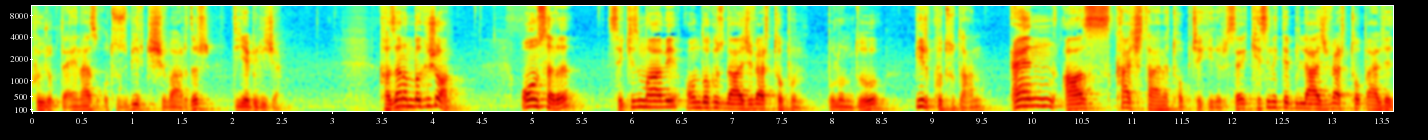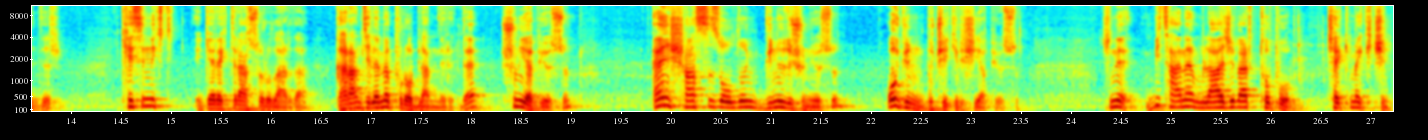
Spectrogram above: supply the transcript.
kuyrukta en az 31 kişi vardır diyebileceğim. Kazanın bakış 10. 10 sarı, 8 mavi, 19 lacivert topun bulunduğu bir kutudan en az kaç tane top çekilirse kesinlikle bir lacivert top elde edilir. Kesinlik gerektiren sorularda, garantileme problemlerinde şunu yapıyorsun. En şanssız olduğun günü düşünüyorsun. O gün bu çekilişi yapıyorsun. Şimdi bir tane lacivert topu çekmek için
